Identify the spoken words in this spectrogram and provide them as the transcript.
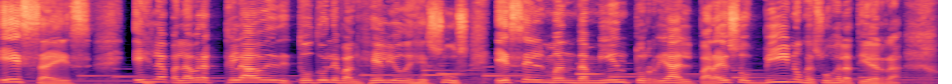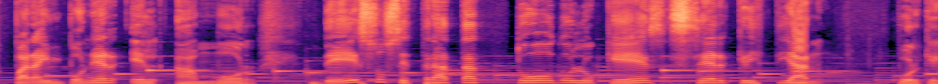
Esa es, es la palabra clave de todo el Evangelio de Jesús. Es el mandamiento real. Para eso vino Jesús a la tierra, para imponer el amor. De eso se trata todo lo que es ser cristiano. Porque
